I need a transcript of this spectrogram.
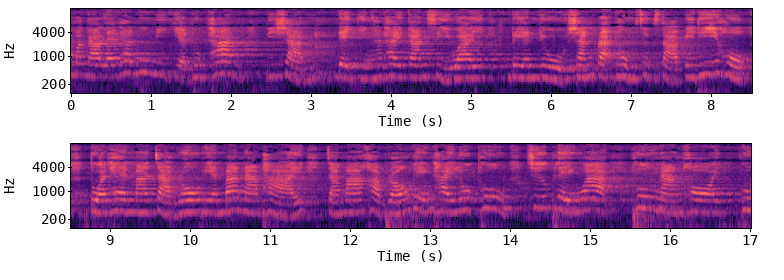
รรมการและท่านผู้มีเกียรติทุกท่าน ดิฉัน เด็กหญิงหทัยการศรีวัย เรียนอยู่ชั้นประถมศึกษาปีที่ 6 ตัวแทนมาจากโรงเรียนบ้านนาผาย จะมาขับร้องเพลงไทยลูกทุ่ง ชื่อเพลงว่า ทุ่งนางคอย ครู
